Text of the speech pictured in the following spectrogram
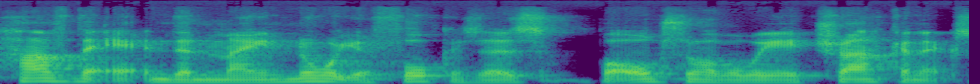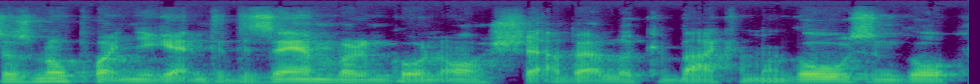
have the end in mind, know what your focus is, but also have a way of tracking it. Because there's no point in you getting to December and going, oh shit, I better looking back at my goals and go,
